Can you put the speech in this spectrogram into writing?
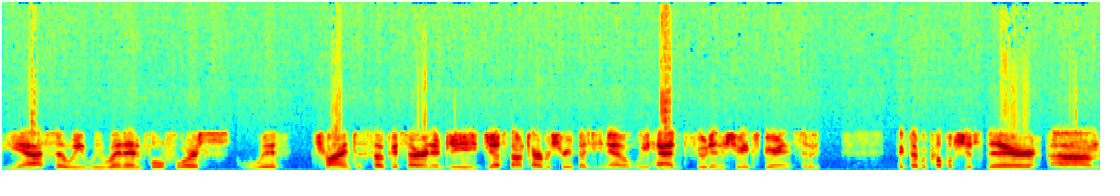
yeah, so we we went in full force with trying to focus our energy just on Tarpestry, but you know we had food industry experience, so we picked up a couple shifts there. Um,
